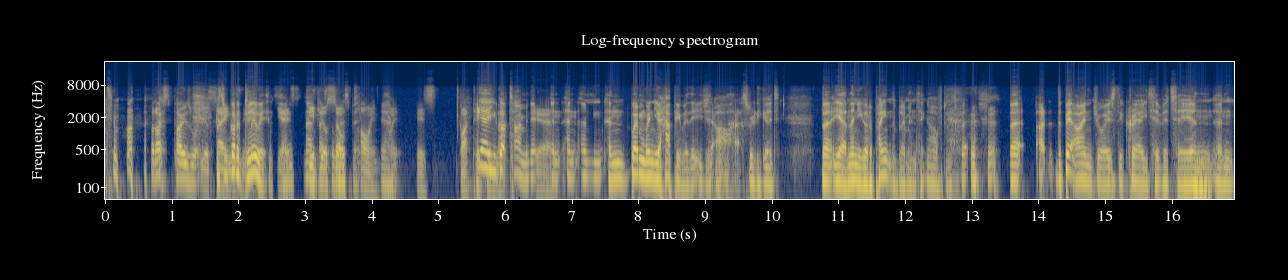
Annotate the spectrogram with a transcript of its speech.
tomorrow But I suppose what you're saying you've got to it? glue it in Yeah, end. give That- yourself time, Yeah. right? Is by picking. yeah you've got time in it yeah. and, and and and when when you're happy with it you just oh that's really good but yeah and then you got to paint the blooming thing afterwards but but uh, the bit i enjoy is the creativity and and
